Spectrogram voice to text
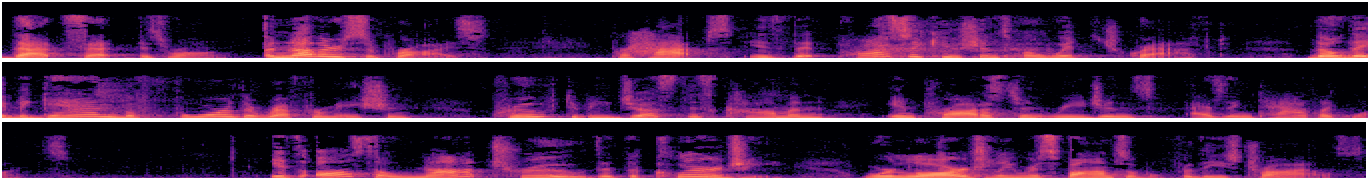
that set is wrong. Another surprise, perhaps, is that prosecutions for witchcraft, though they began before the Reformation, proved to be just as common in Protestant regions as in Catholic ones. It's also not true that the clergy were largely responsible for these trials.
